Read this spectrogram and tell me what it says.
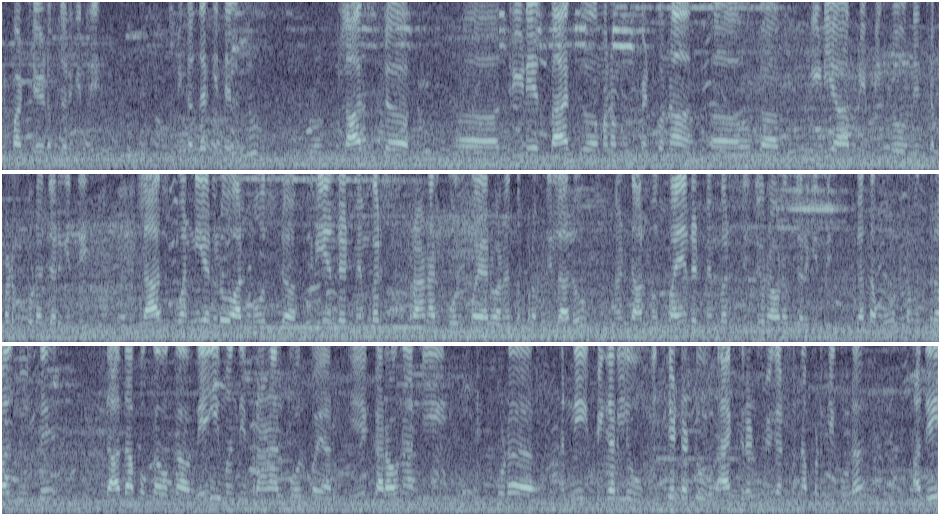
ఏర్పాటు చేయడం జరిగింది. మీకు అందరికీ తెలుసు లాస్ట్ త్రీ డేస్ బ్యాక్ మనం పెట్టుకున్న ఒక మీడియా బ్రీఫింగ్లో నేను చెప్పడం కూడా జరిగింది. లాస్ట్ వన్ ఇయర్లో ఆల్మోస్ట్ త్రీ హండ్రెడ్ మెంబర్స్ ప్రాణాలు కోల్పోయారు అనంతపురం జిల్లాలో and almost five hundred members injure అవడం జరిగింది. గత మూడు సంవత్సరాలు చూస్తే దాదాపు ఒక ఒక వెయ్యి మంది ప్రాణాలు కోల్పోయారు. ఏ కరోనాకి కూడా అన్ని ఫిగర్లు మించేటట్టు యాక్సిడెంట్స్ ఫిగర్స్ ఉన్నప్పటికీ కూడా అదే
